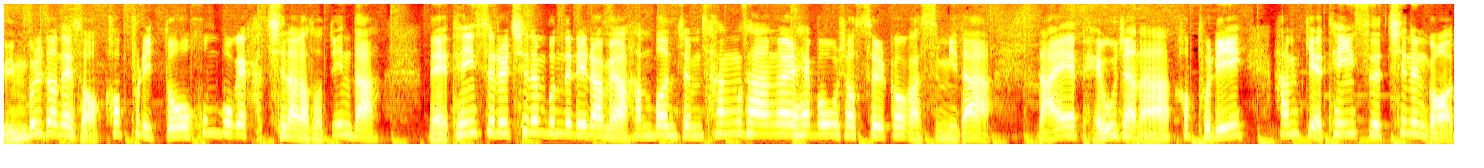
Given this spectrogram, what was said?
윈블던에서 커플이 또 홈복에 같이 나가서 뛴다. 네, 테니스를 치는 분들이라면 한 번쯤 상상을 해보셨을 것 같습니다. 나의 배우자나 커플이 함께 테니스 치는 것,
